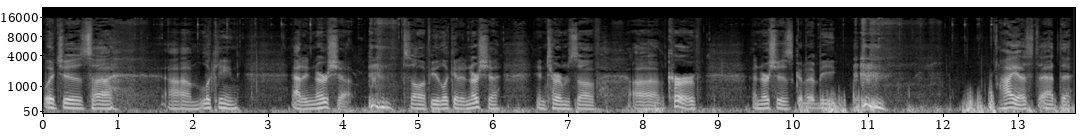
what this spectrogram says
which is uh, um, looking at inertia. so if you look at inertia in terms of uh, curve, inertia is going to be highest at the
